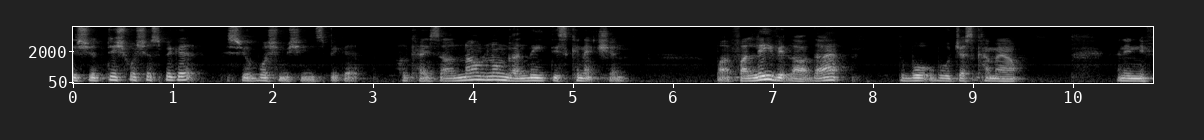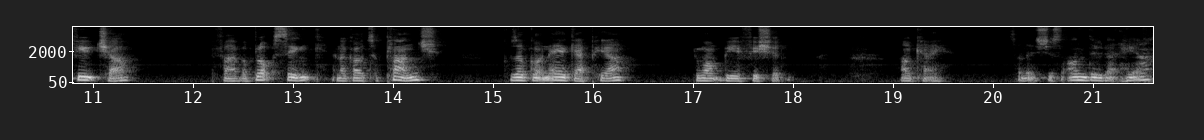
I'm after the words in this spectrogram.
this is your dishwasher spigot. This is your washing machine spigot. Okay, so I no longer need this connection. But if I leave it like that, the water will just come out. And in the future, if I have a block sink and I go to plunge, because I've got an air gap here, it won't be efficient. Okay, so let's just undo that here.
